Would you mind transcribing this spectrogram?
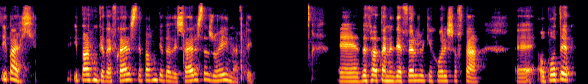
υπάρχει. Υπάρχουν και τα ευχάριστα, υπάρχουν και τα δυσάρεστα, ζωή είναι αυτή. Ε, δεν θα ήταν ενδιαφέρουσα και χωρίς αυτά. Ε, οπότε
